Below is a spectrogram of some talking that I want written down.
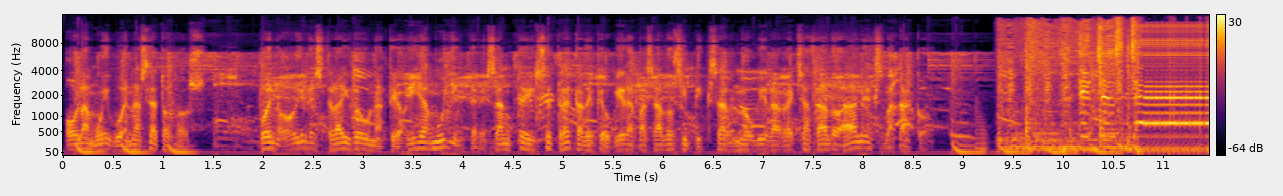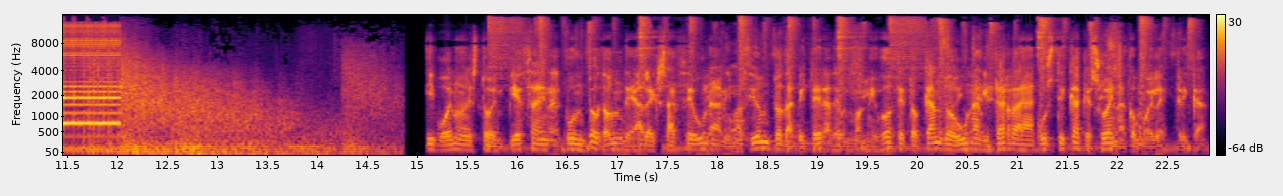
Hola muy buenas a todos. Bueno hoy les traigo una teoría muy interesante y se trata de qué hubiera pasado si Pixar no hubiera rechazado a Alex Bataco. Y bueno esto empieza en el punto donde Alex hace una animación toda pitera de un monigote tocando una guitarra acústica que suena como eléctrica.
